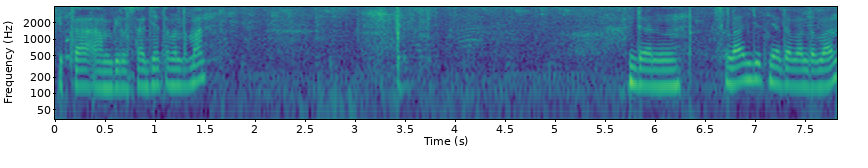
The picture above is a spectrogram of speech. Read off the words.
kita ambil saja teman-teman. Dan selanjutnya teman-teman.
